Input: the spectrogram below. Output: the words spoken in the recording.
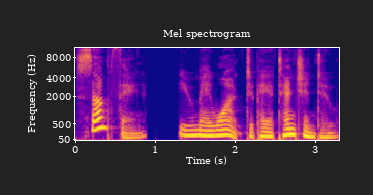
something you may want to pay attention to.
